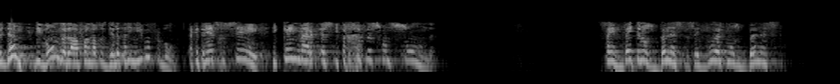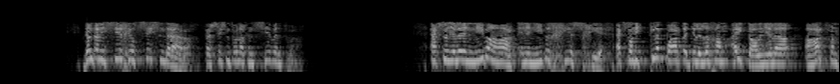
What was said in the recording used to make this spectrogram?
Bedink die wonder daarvan dat ons deel het aan die nuwe verbond. Ek het reeds gesê, die kenmerk is die vergifnis van sonde. Sy wet in ons binneste, sy woord in ons binneste. Dink aan Jesegiel 36 vers 26 en 27. Ek sal julle 'n nuwe hart en 'n nuwe gees gee. Ek sal die kliphart uit julle liggaam uithaal en julle 'n hart van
